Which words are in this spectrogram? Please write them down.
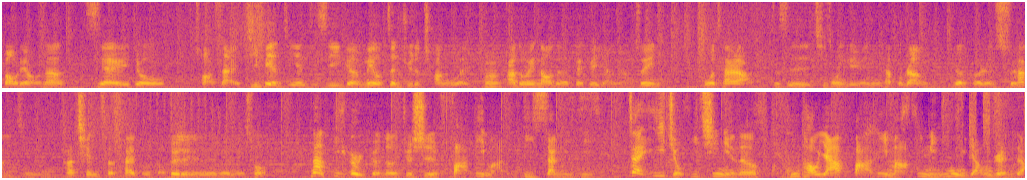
爆料，那 CIA 就耍赛。即便今天只是一个没有证据的传闻，嗯他都会闹得沸沸扬扬。所以我猜啊，这是其中一个原因，他不让任何人随意进入。他牵扯太多东西。对对对对对，没错。那第二个呢，就是法蒂玛的第三秘密。在一九一七年呢，葡萄牙法蒂玛一名牧羊人的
